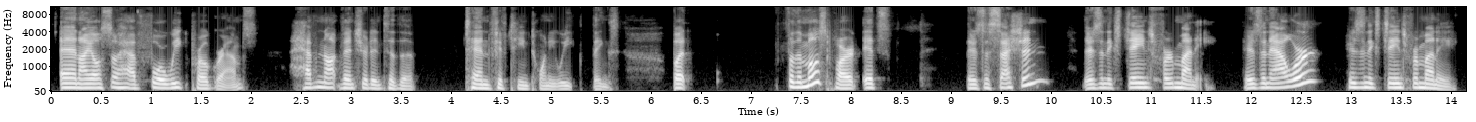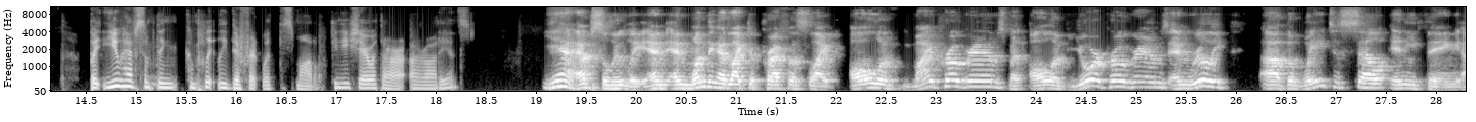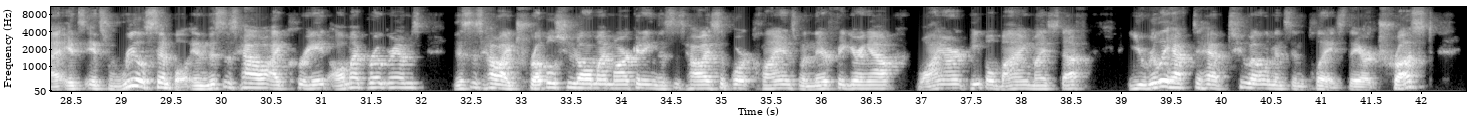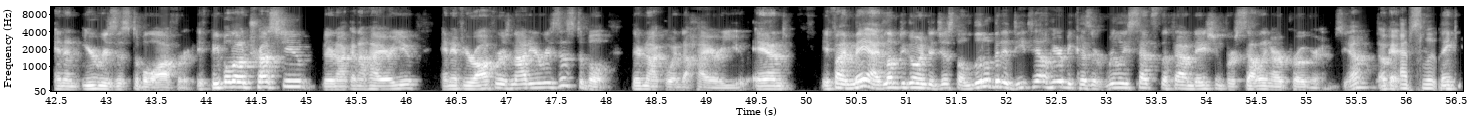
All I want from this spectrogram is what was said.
and I also have four week programs. I have not ventured into the 10, 15, 20 week things. But for the most part, it's there's a session, there's an exchange for money. Here's an hour, here's an exchange for money. But you have something completely different with this model. Can you share with our, our audience? Yeah, absolutely. And and one thing I'd like to preface like all of my programs, but all of your programs and really uh, the way to sell anything, uh, it's it's real simple. And this is how I create all my programs. This is how I troubleshoot all my marketing. This is how I support clients when they're figuring out why aren't people buying my stuff. You really have to have two elements in place. They are trust and an irresistible offer. If people don't trust you, they're not going to hire you. And if your offer is not irresistible, they're not going to hire you. And if I may, I'd love to go into just a little bit of detail here because it really sets the foundation for selling our programs. Yeah. Okay. Absolutely. Thank you.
